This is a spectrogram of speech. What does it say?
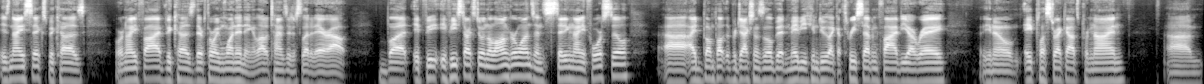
is 96 because, or 95 because they're throwing one inning. A lot of times they just let it air out. But if he if he starts doing the longer ones and sitting 94 still, uh, I'd bump up the projections a little bit. And Maybe you can do like a 3.75 ERA, you know, eight plus strikeouts per nine, um,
